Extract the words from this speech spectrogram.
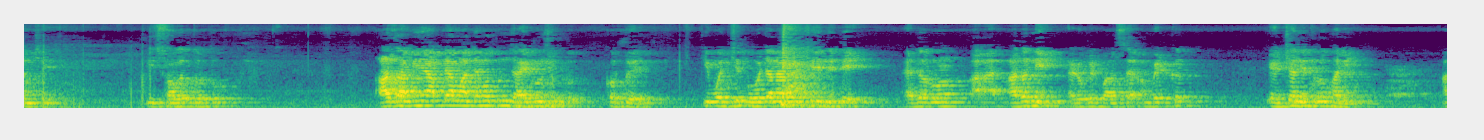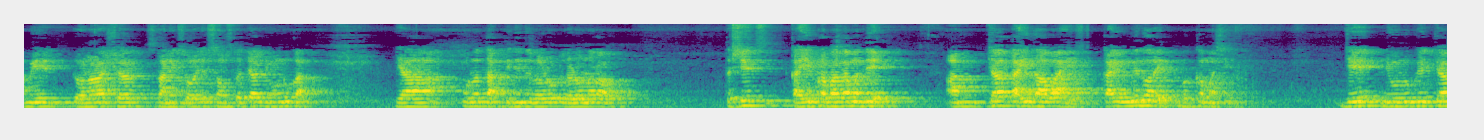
सर्वांचे मी स्वागत करतो. आज आम्ही आपल्या माध्यमातून जाहीर करू शकतो करतोय की वंचित बहुजन आघाडीचे नेते आदरणीय ॲडव्होकेट बाळासाहेब आंबेडकर यांच्या नेतृत्वाखाली आम्ही लोणावळा शहर स्थानिक स्वराज्य संस्थेच्या निवडणुका या पूर्ण ताकदीने लढव लढवणार आहोत. तसेच काही प्रभागामध्ये आमच्या काही दावा आहेत काही उमेदवार आहेत भक्कम असे जे निवडणुकीच्या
